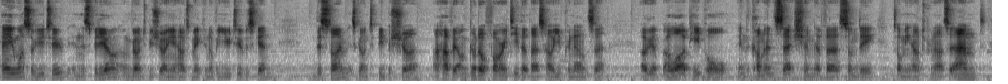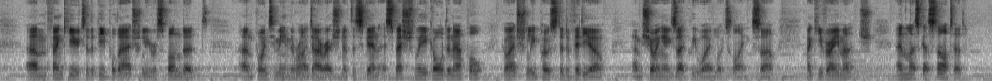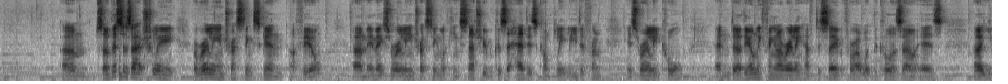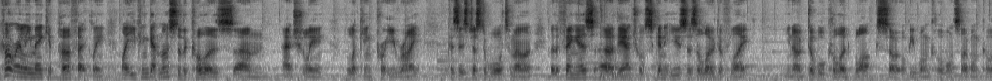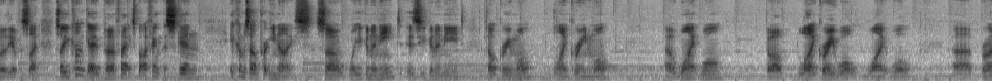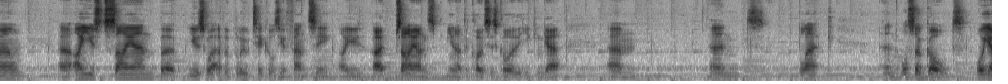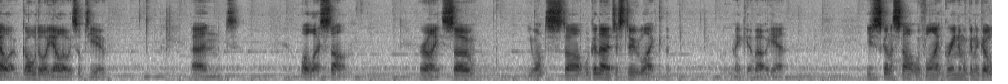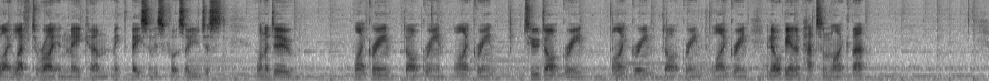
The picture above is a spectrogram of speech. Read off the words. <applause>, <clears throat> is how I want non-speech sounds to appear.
Hey, what's up YouTube? In this video, I'm going to be showing you how to make another YouTuber skin. This time, it's going to be Bashur. I have it on good authority that that's how you pronounce it. A lot of people in the comments section of uh, Sunday told me how to pronounce it, and um, thank you to the people that actually responded, um, pointing me in the right direction of the skin, especially Golden Apple, who actually posted a video um, showing exactly what it looked like. So, thank you very much, and let's get started. Um, so this is actually a really interesting skin, I feel. Um, it makes a really interesting looking statue because the head is completely different. It's really cool. And uh, the only thing I really have to say before I whip the colours out is uh, you can't really make it perfectly. Like you can get most of the colours um, actually looking pretty right because it's just a watermelon. But the thing is, uh, the actual skin it uses a load of like you know, double coloured blocks, so it'll be one colour one side, one colour the other side. So you can't get it perfect, but I think the skin, it comes out pretty nice. So what you're going to need is you're going to need dark green wool, light green wool, uh, white wool, well, light grey wool, white wool, uh, brown. Uh, I used cyan, but use whatever blue tickles your fancy. I use uh, cyan's, you know, the closest colour that you can get. Um, and black, and also gold. Or yellow. Gold or yellow, it's up to you. And, well, let's start. Right, so, you want to start, we're gonna just do like the, make it about here. You're just gonna start with light green and we're gonna go like left to right and make um, make the base of his foot. So you just want to do light green, dark green, light green, two dark green, light green, dark green, light green, and it will be in a pattern like that.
